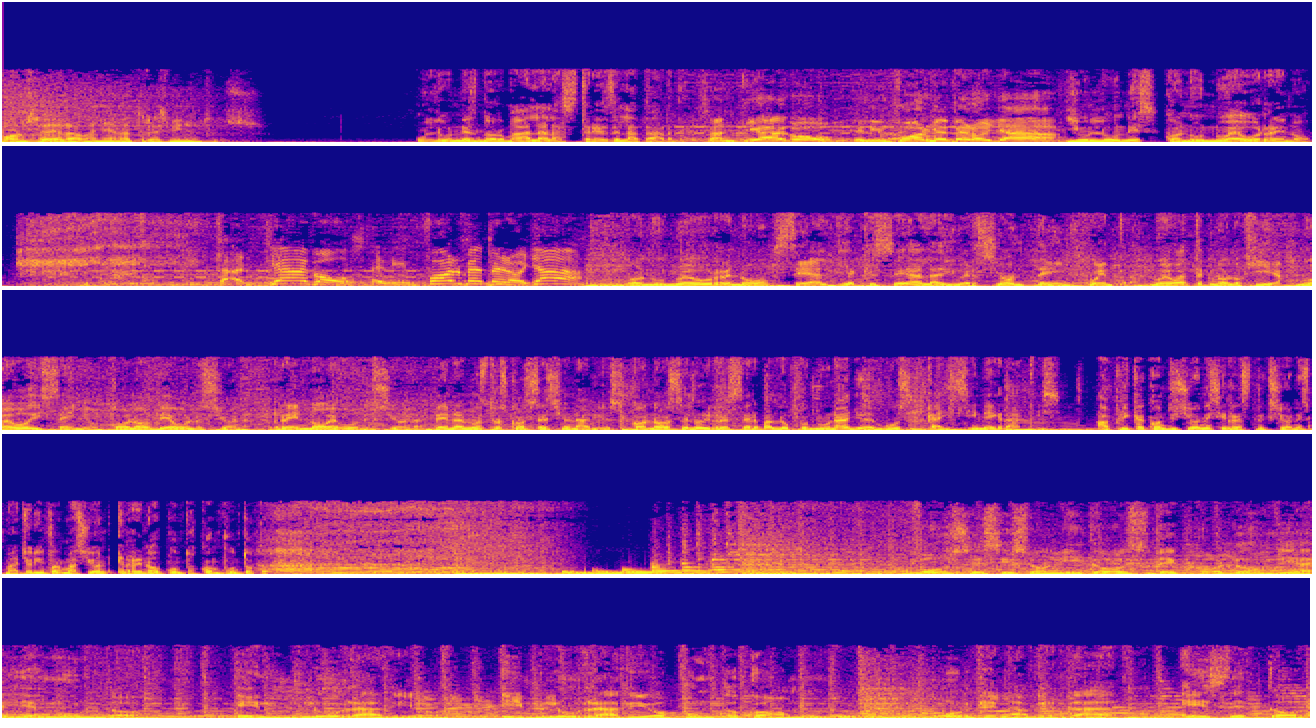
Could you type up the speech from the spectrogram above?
11 de la mañana, 3 minutos. Un lunes normal a las 3 de la tarde. Santiago, el informe pero ya. Y un lunes con un nuevo Renault. Santiago, el informe pero ya. Con un nuevo Renault, sea el día que sea, la diversión te encuentra. Nueva tecnología, nuevo diseño. Colombia evoluciona. Renault evoluciona. Ven a nuestros concesionarios. Conócelo y resérvalo con un año de música y cine gratis. Aplica condiciones y restricciones. Mayor información en Renault.com.co. Voces y sonidos de Colombia y el mundo en Blue Radio y bluradio.com, porque la verdad es de todos.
